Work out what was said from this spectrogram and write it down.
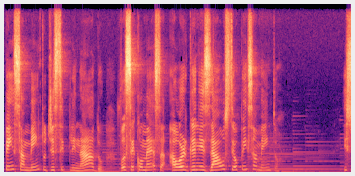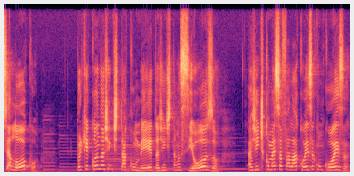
pensamento disciplinado, você começa a organizar o seu pensamento. Isso é louco, porque quando a gente está com medo, a gente está ansioso, a gente começa a falar coisa com coisa.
